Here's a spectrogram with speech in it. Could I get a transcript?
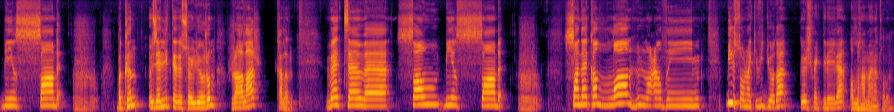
bis sabr. Bakın özellikle de söylüyorum ra'lar kalın. Ve tevasav bis sabr. Sadakallahul azim. Bir sonraki videoda görüşmek dileğiyle Allah'a emanet olun.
